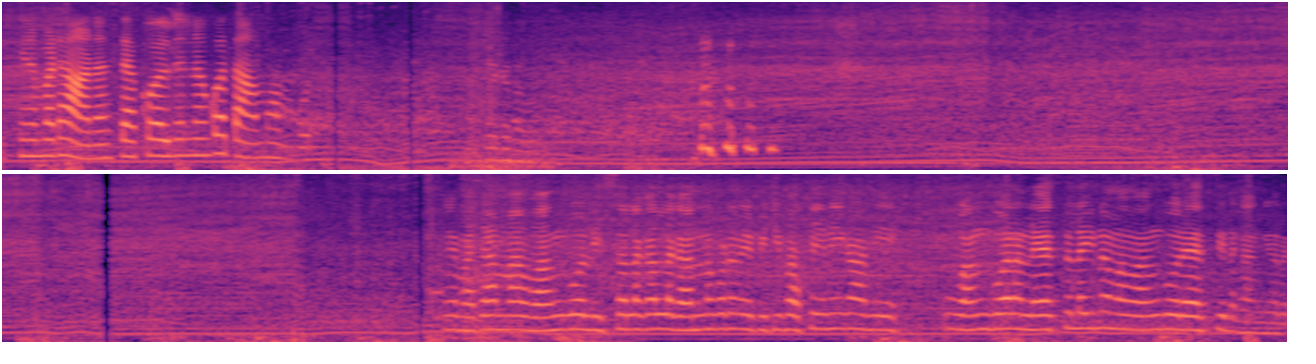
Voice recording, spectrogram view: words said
එක්කෙනා මට ආනස්සයක් කෝල් දෙන්නකෝ තාම හම්බුනේ. ඒක තමයි. මේ මචං මම වංගුවල ඉස්සලා කරලා ගන්නකොට මේ පිටිපස්සේ එන එක මේ වංගුව අරන් ලෑස්තිලා ඉන්නවා මම වංගුව ලෑස්ති වෙනකන් ඉවර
